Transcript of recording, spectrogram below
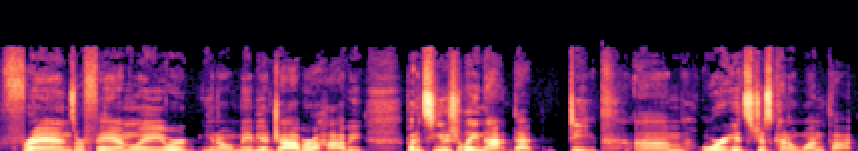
Friends or family or, you know, maybe a job or a hobby. But it's usually not that deep, um, or it's just kind of one thought.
